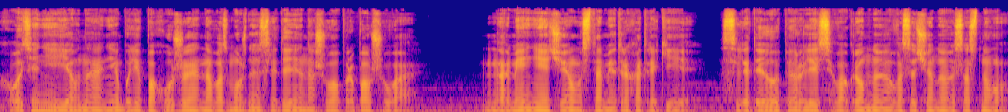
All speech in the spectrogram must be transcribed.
Хоть они явно не были похожи на возможные следы нашего пропавшего. Но менее чем в 100 метрах от реки следы уперлись в огромную высоченную сосну.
